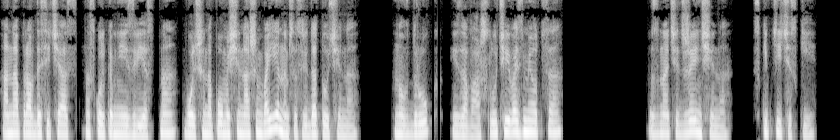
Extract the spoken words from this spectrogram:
Она, правда, сейчас, насколько мне известно, больше на помощи нашим военным сосредоточена. Но вдруг и за ваш случай возьмется. Значит, женщина. Скептически.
